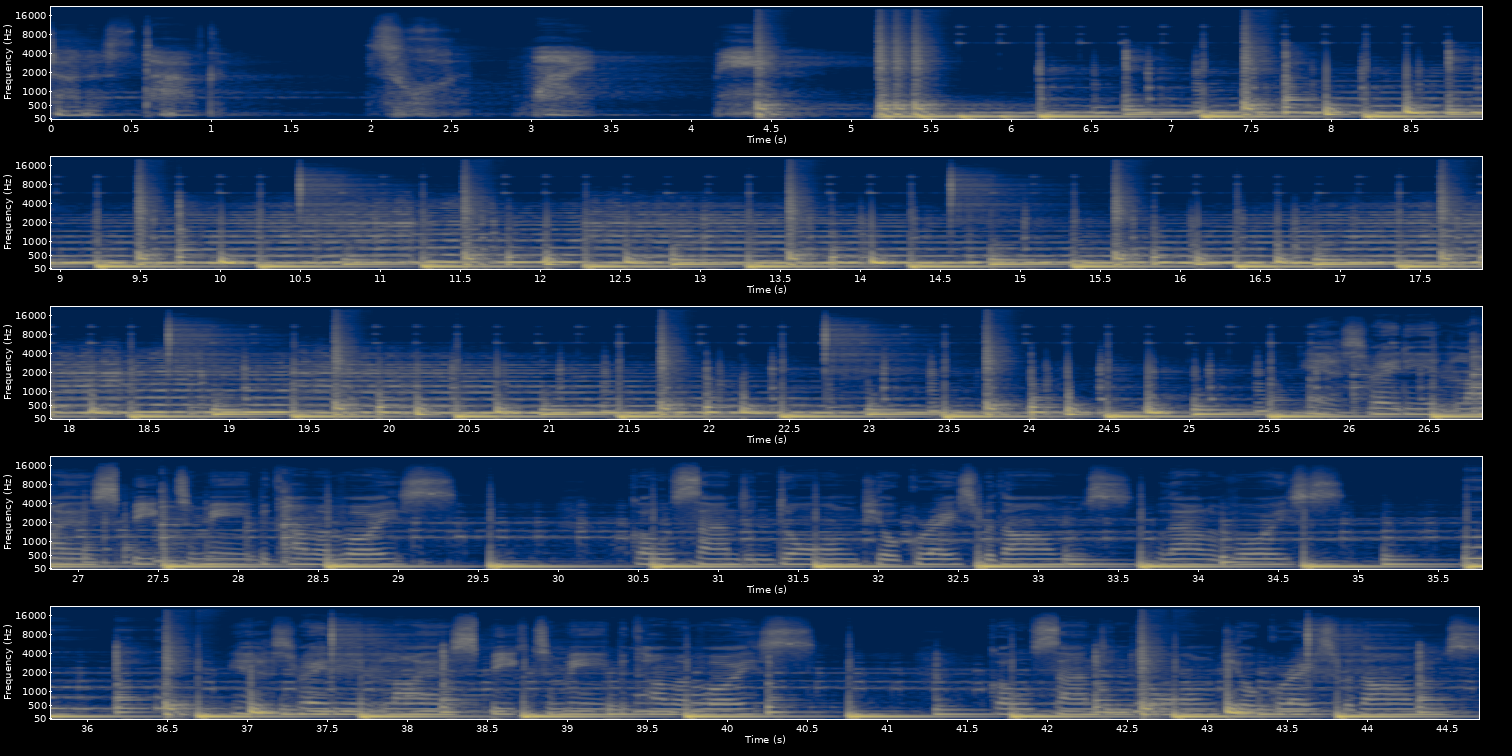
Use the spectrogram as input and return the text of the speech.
Schönes pure grace with arms without a voice. Yes, radiant liars speak to me, become a voice. Gold, sand, and dawn, pure grace with arms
